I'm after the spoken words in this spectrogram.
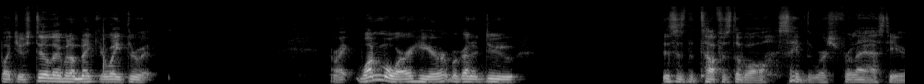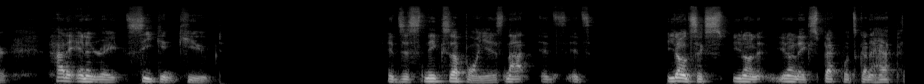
but you're still able to make your way through it. All right, one more here. We're going to do, this is the toughest of all, save the worst for last here, how to integrate secant cubed. It just sneaks up on you. It's not, it's, it's, you don't, you don't, you don't expect what's going to happen.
